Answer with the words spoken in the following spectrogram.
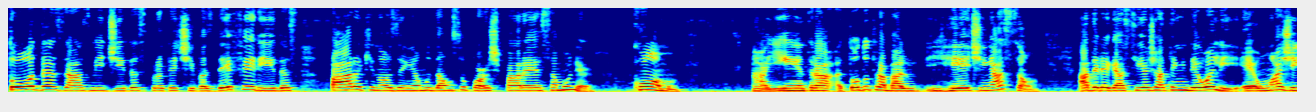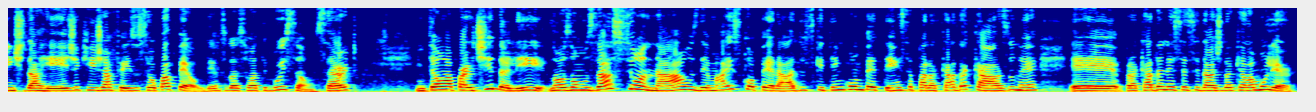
todas as medidas protetivas deferidas para que nós venhamos dar um suporte para essa mulher. Como? Aí entra todo o trabalho em rede em ação a delegacia já atendeu ali. É um agente da rede que já fez o seu papel dentro da sua atribuição, certo? Então, a partir dali, nós vamos acionar os demais cooperados que têm competência para cada caso, né? É, para cada necessidade daquela mulher.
